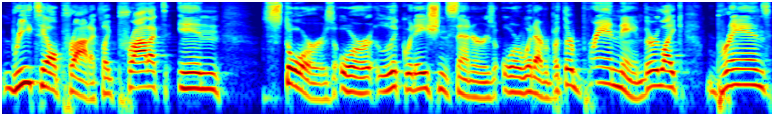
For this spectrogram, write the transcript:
retail product, like product in stores or liquidation centers or whatever, but they're brand name. They're like brands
